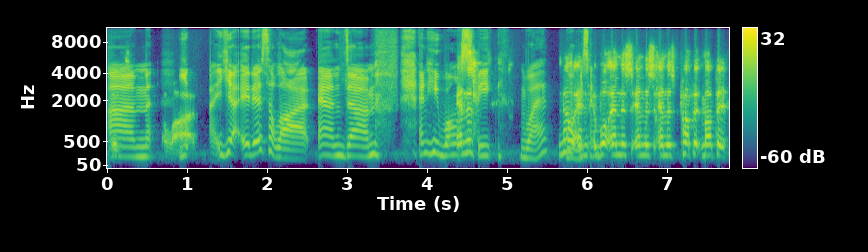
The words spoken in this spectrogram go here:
Um, a lot. yeah, it is a lot, and um, and he won't And this- speak. What? No, What and well, and this and this and this puppet muppet,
